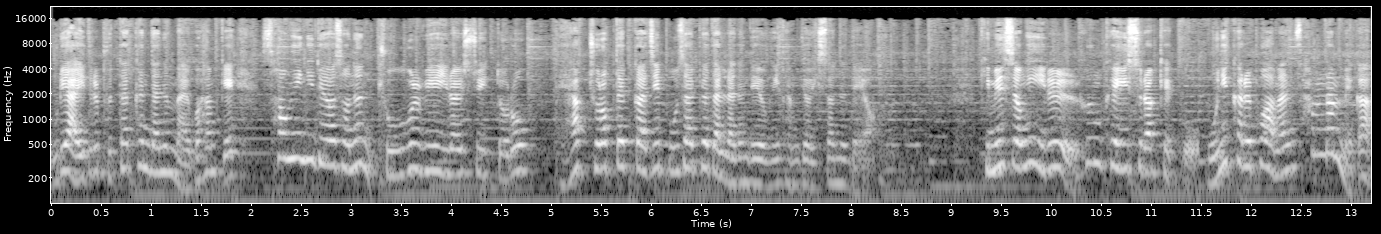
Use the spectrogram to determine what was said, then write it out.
우리 아이들을 부탁한다는 말과 함께 성인이 되어서는 조국을 위해 일할 수 있도록 대학 졸업 때까지 보살펴 달라는 내용이 담겨 있었는데요. 김일성이 이를 흔쾌히 수락했고 모니카를 포함한 3남매가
